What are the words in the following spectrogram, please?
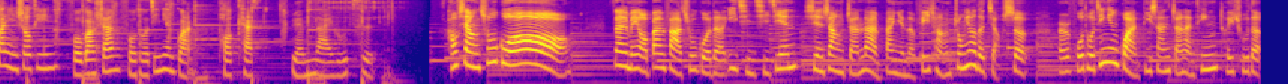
欢迎收听佛光山佛陀纪念馆 Podcast。原来如此，好想出国哦！在没有办法出国的疫情期间，线上展览扮演了非常重要的角色。而佛陀纪念馆第三展览厅推出的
